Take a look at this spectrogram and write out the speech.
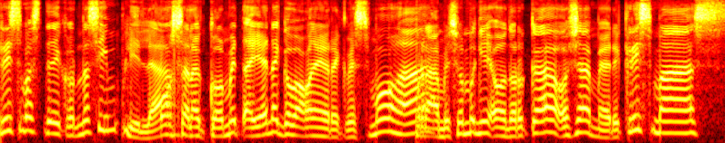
Christmas decor na simple lang. Kung sa nag-comment ayan nagawa ko na yung request mo ha. Promise mo maging honor ka o siya Merry Christmas.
